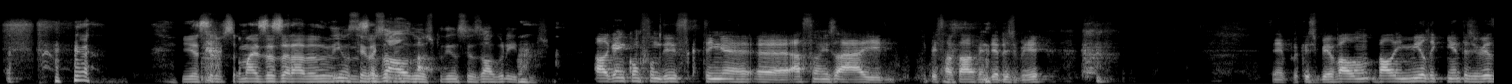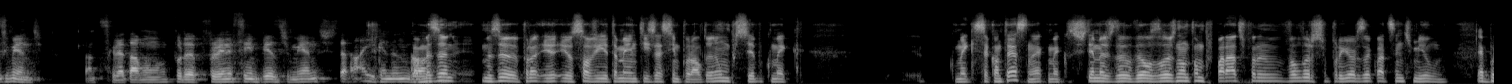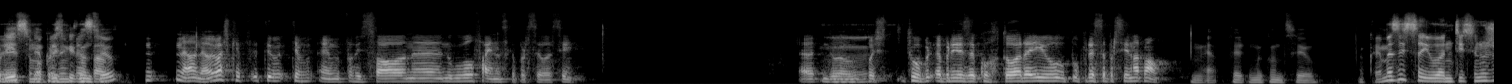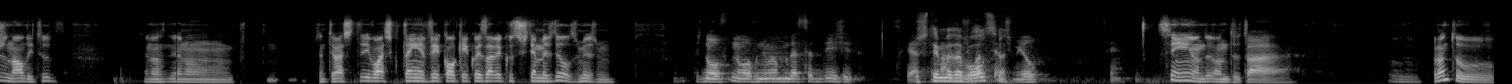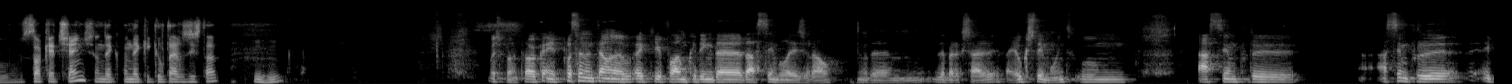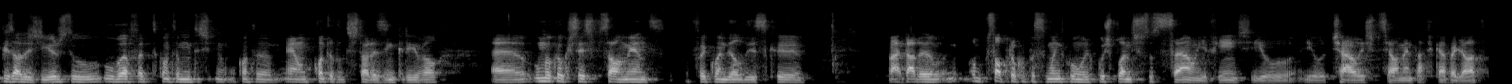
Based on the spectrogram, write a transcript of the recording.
ia ser a pessoa mais azarada do Podiam ser os algos, podiam ser os algoritmos. Alguém confundisse que tinha uh, ações A e, e pensava que estava a vender as B. Sim, porque as B valem, valem 1500 vezes menos. Portanto, se calhar estavam por, por 100 vezes menos. Ai, negócio. Ah, mas eu, mas eu, eu só via também notícia assim por alto. Eu não percebo como é que como é que isso acontece, né? como é que os sistemas deles hoje não estão preparados para valores superiores a 400 mil. É por isso, é, é por isso que aconteceu? Não, não, eu acho que teve, teve, é, foi só na, no Google Finance que apareceu assim. Uh, depois tu abrias a corretora e o, o preço aparecia normal. É, foi como aconteceu. Ok, mas isso saiu a notícia no jornal e tudo. Eu não. Eu não... Portanto, eu acho, eu acho que tem a ver qualquer coisa a ver com os sistemas deles mesmo. Mas não houve, não houve nenhuma mudança de dígito. O sistema da bolsa? Mil. Sim. Sim, onde, onde está. Pronto, o Stock Exchange, onde é, onde é que aquilo está registado. Uhum. Mas pronto, ok. Passando então aqui a falar um bocadinho da, da Assembleia Geral da, da Berkshire, eu gostei muito. Um, há sempre há sempre episódios giros. O, o Buffett conta muitas, conta, é um contador de histórias incrível. Uh, uma que eu gostei especialmente foi quando ele disse que ah, dado, o pessoal preocupa-se muito com, com, os planos de sucessão e afins, e o, e o Charlie especialmente está a ficar velhote,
